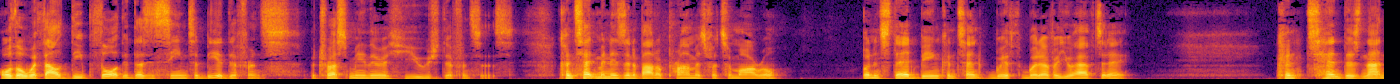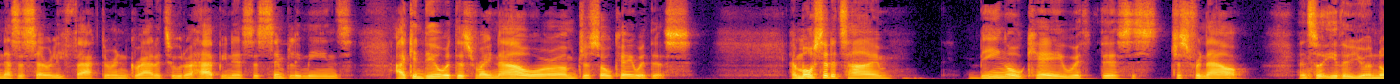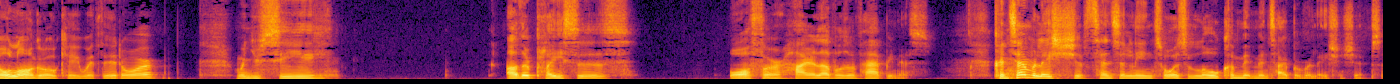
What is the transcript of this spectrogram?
Although without deep thought, there doesn't seem to be a difference. But trust me, there are huge differences. Contentment isn't about a promise for tomorrow, but instead being content with whatever you have today. Content does not necessarily factor in gratitude or happiness. It simply means I can deal with this right now or I'm just okay with this. And most of the time, being okay with this is just for now. And so either you're no longer okay with it, or when you see other places offer higher levels of happiness. Content relationships tend to lean towards low commitment type of relationships.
